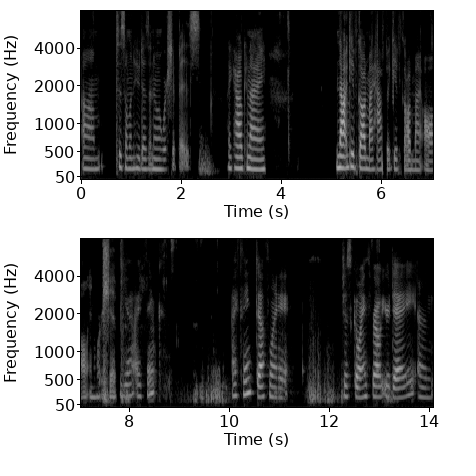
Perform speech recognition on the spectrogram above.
Um to someone who doesn't know what worship is. Like how can I not give God my half but give God my all in worship? Yeah, I think I think definitely just going throughout your day and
